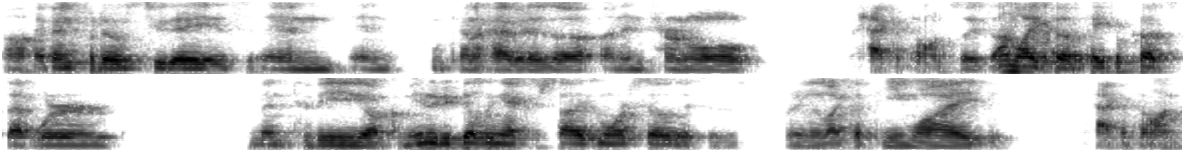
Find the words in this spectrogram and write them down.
uh, event for those two days and and we kind of have it as a an internal hackathon. So it's unlike the paper cuts that were meant to be a community building exercise more so. This is really like a team wide hackathon.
